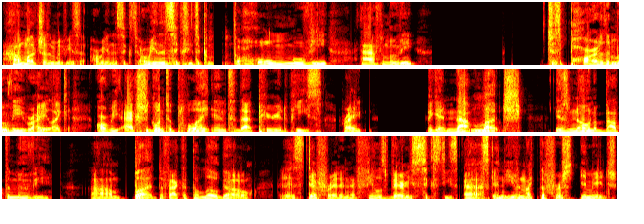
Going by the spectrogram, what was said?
How much of the movies are we in the 60s? Are we in the 60s the, the whole movie? Half a movie? Just part of the movie, right? Like, are we actually going to play into that period piece, right? Again, not much is known about the movie, um, but the fact that the logo is different and it feels very 60s esque, and even like the first image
